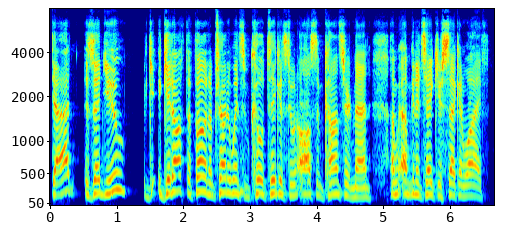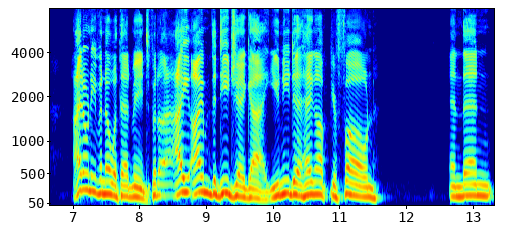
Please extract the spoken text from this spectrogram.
Dad, is that you? G- get off the phone. I'm trying to win some cool tickets to an awesome concert, man. I'm, I'm going to take your second wife. I don't even know what that means, but I, I'm the DJ guy. You need to hang up your phone and then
